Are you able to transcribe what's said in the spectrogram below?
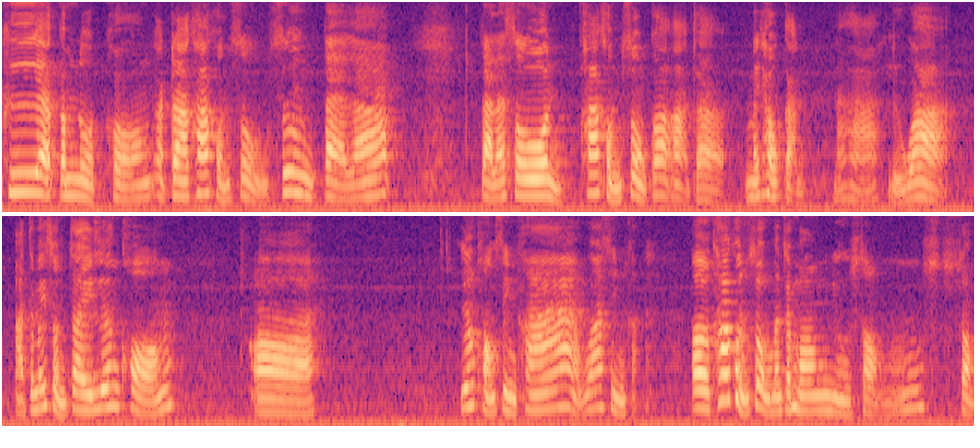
เพื่อกำหนดของอัตราค่าขนส่ง ซึ่งแต่ละแต่ละโซนค่าขนส่งก็อาจจะไม่เท่ากันนะคะหรือว่าอาจจะไม่สนใจเรื่องของเออเรื่องของสินค้าว่าสินค้า เออค่าขนส่งมันจะมองอยู่สองสอง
